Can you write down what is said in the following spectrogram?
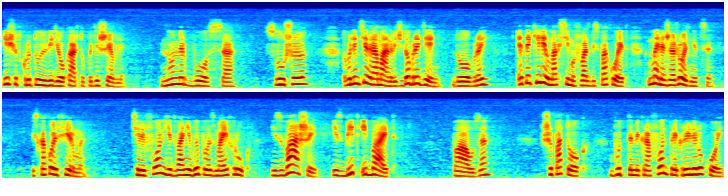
ищут крутую видеокарту подешевле. Номер босса. «Слушаю. Валентин Романович, добрый день». «Добрый. Это Кирилл Максимов вас беспокоит, менеджер розницы». «Из какой фирмы?» Телефон едва не выпал из моих рук. «Из вашей, из Бит и Байт». Пауза. Шепоток, будто микрофон прикрыли рукой.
